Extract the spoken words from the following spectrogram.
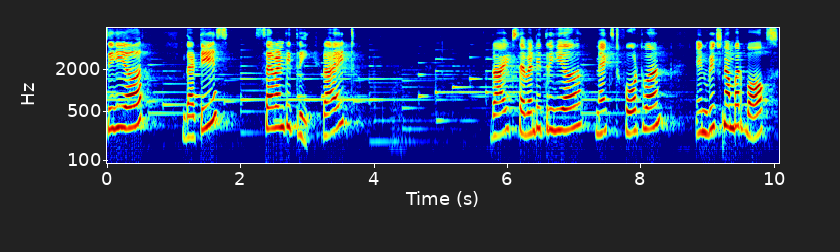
See here, that is 73, right? Write 73 here. Next, fourth one. In which number box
